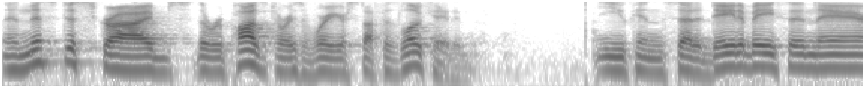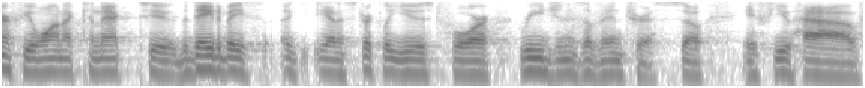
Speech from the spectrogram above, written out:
and this describes the repositories of where your stuff is located. You can set a database in there if you want to connect to, the database again is strictly used for regions of interest. So if you have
